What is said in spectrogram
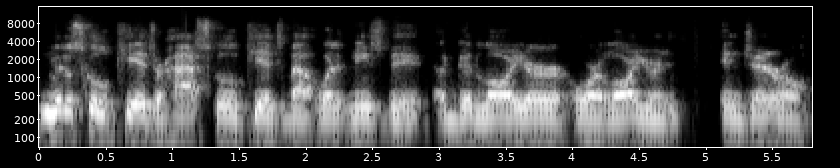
middle school kids or high school kids about what it means to be a good lawyer or a lawyer in, in general,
